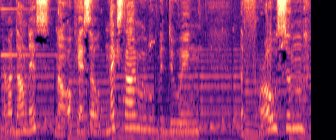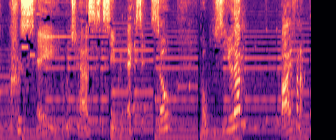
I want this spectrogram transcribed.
Have I done this? No, okay, so next time we will be doing the Frozen Crusade, which has a secret exit. So, hope to see you then. Bye for now.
